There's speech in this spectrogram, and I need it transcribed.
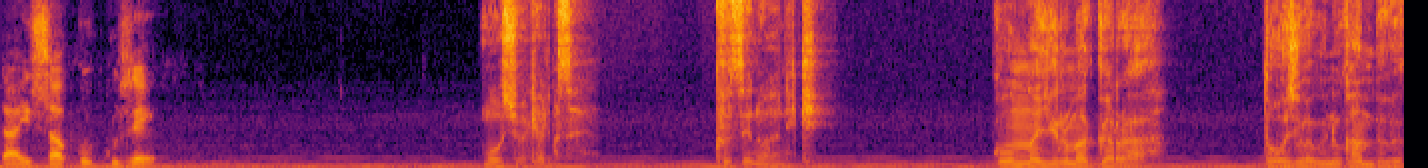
ダイサククゼ申し訳ありませんクゼの兄貴こんな昼間っから 東島組の幹部が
